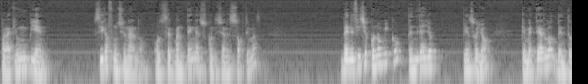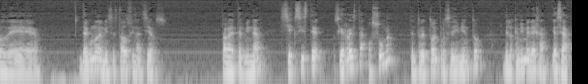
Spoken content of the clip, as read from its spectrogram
para que un bien siga funcionando o se mantenga en sus condiciones óptimas, beneficio económico tendría yo, pienso yo, que meterlo dentro de, de alguno de mis estados financieros para determinar si existe, si resta o suma dentro de todo el procedimiento de lo que a mí me deja, ya sea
